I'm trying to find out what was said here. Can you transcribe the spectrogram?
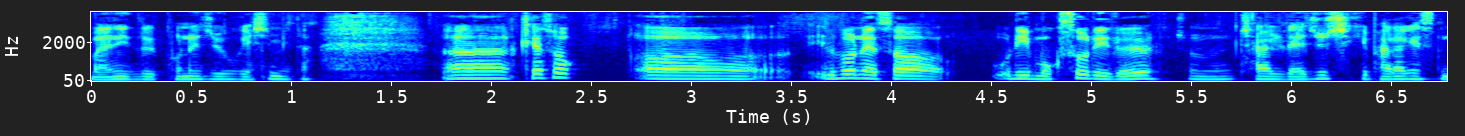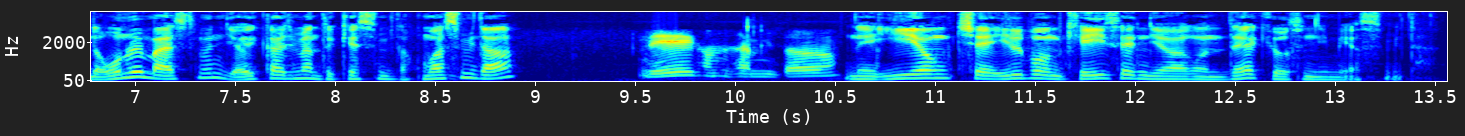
많이들 보내주고 계십니다. 어, 계속, 어, 일본에서 우리 목소리를 좀 잘 내주시기 바라겠습니다. 오늘 말씀은 여기까지만 듣겠습니다. 고맙습니다. 네, 감사합니다. 네, 이영채 일본 게이센 여학원대 교수님이었습니다.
